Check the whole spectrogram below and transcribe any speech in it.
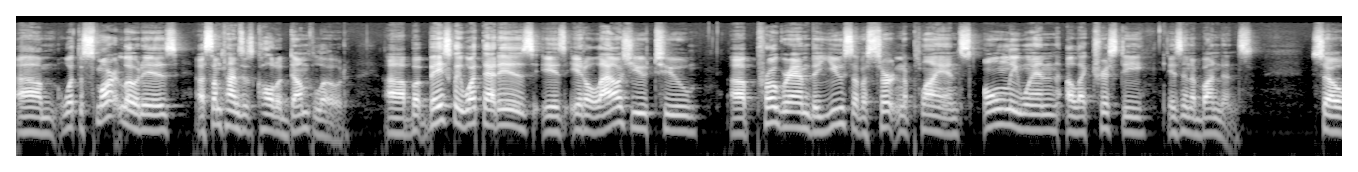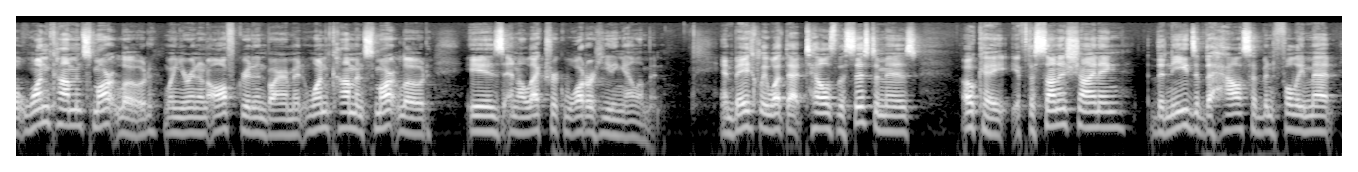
Um, what the smart load is, uh, sometimes it's called a dump load, uh, but basically what that is, is it allows you to uh, program the use of a certain appliance only when electricity is in abundance. So one common smart load, when you're in an off-grid environment, one common smart load is an electric water heating element. And basically what that tells the system is, okay, if the sun is shining, the needs of the house have been fully met,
